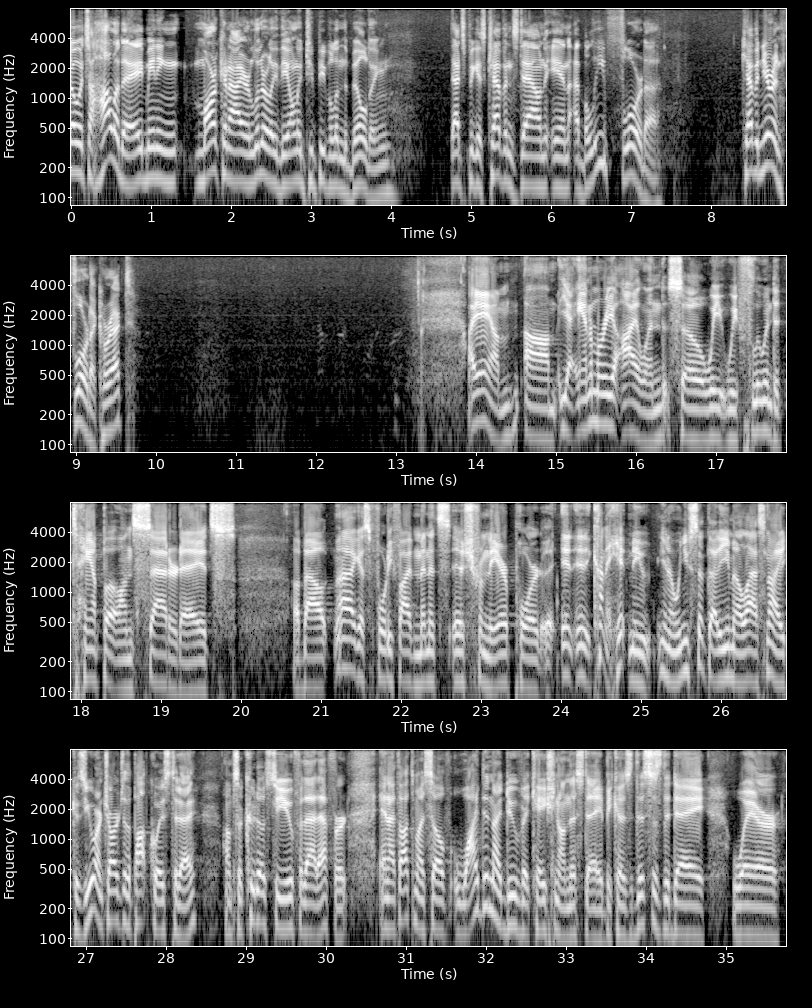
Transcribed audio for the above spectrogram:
So it's a holiday, meaning Mark and I are literally the only two people in the building. That's because Kevin's down in, I believe, Florida. Kevin, you're in Florida, correct? I am. Um, yeah, Anna Maria Island. So we, we flew into Tampa on Saturday. It's about, I guess, 45 minutes ish from the airport. It, it, it kind of hit me, you know, when you sent that email last night, because you were in charge of the pop quiz today. Um, so kudos to you for that effort. And I thought to myself, why didn't I do vacation on this day? Because this is the day where.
